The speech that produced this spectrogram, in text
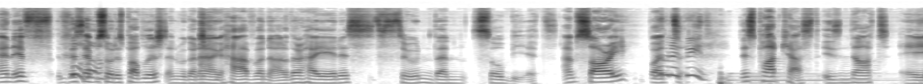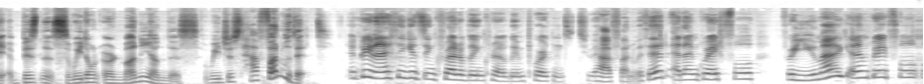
And if this episode is published and we're gonna have another hiatus soon, then so be it. I'm sorry, But this podcast is not a business, so we don't earn money on this. We just have fun with it. Agreed. And I think it's incredibly, incredibly important to have fun with it. And I'm grateful for you, Meg, and I'm grateful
